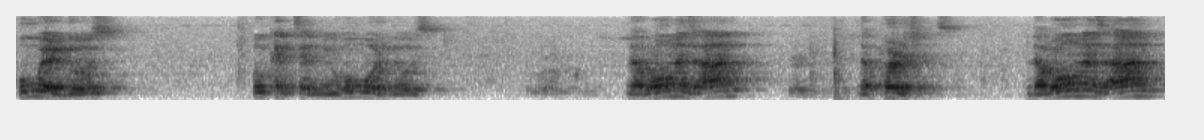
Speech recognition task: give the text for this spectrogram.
Who were those? Who can tell me who were those? The Romans and the Persians. The Romans and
